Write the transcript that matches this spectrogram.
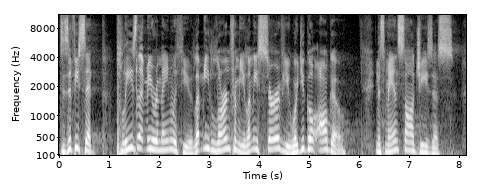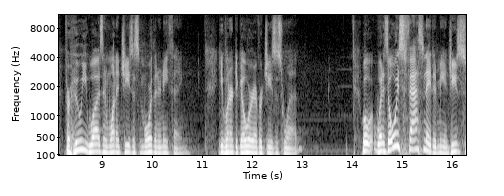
It's as if he said, Please let me remain with you. Let me learn from you. Let me serve you. Where you go, I'll go. And this man saw Jesus for who he was and wanted Jesus more than anything. He wanted to go wherever Jesus went. Well, what has always fascinated me in Jesus'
